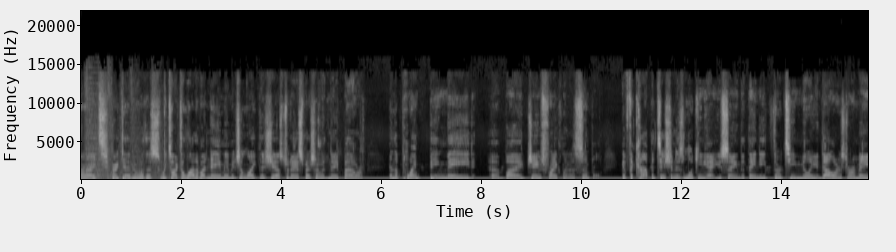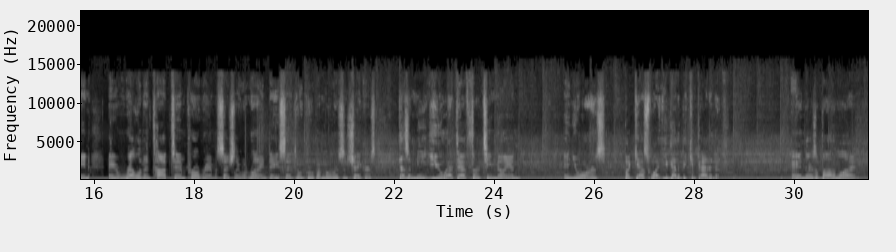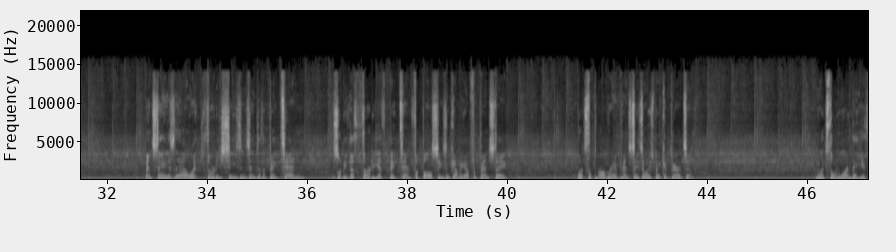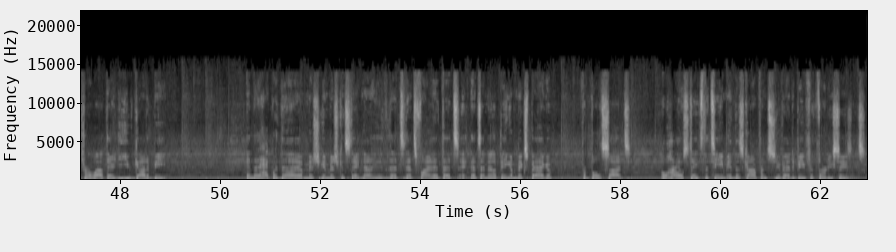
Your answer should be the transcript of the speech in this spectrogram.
All right. Great to have you with us. We talked a lot about name, image, and likeness yesterday, especially with Nate Bauer. And the point being made uh, by James Franklin is simple. If the competition is looking at you saying that they need $13 million to remain a relevant top 10 program, essentially what Ryan Day said to a group of movers and shakers, doesn't mean you have to have 13 million in yours. But guess what? You got to be competitive. And there's a bottom line. Penn State is now, what, 30 seasons into the Big Ten? This will be the 30th Big Ten football season coming up for Penn State. What's the program Penn State's always been compared to? What's the one that you throw out there you've got to beat? And the heck with uh, Michigan, Michigan State. Now that's that's fine. That, that's that's ended up being a mixed bag of for both sides. Ohio State's the team in this conference you've had to be for 30 seasons.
